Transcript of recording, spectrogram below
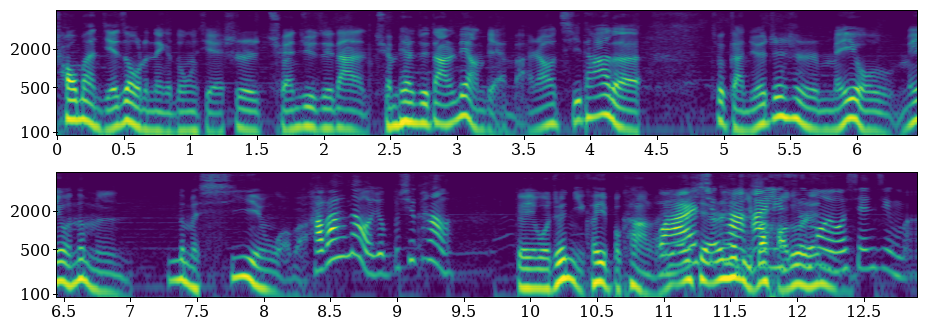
超慢节奏的那个东西是全剧最大、全片最大的亮点吧。然后其他的就感觉真是没有没有那么那么吸引我吧。好吧，那我就不去看了，对，我觉得你可以不看了，我还而且而且是去看《爱里边好多人丽丝梦游仙境》嘛。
